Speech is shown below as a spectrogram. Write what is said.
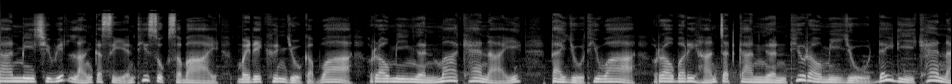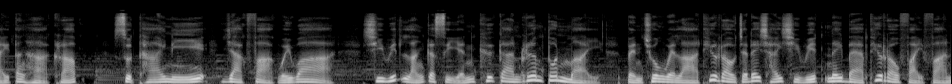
การมีชีวิตหลังเกษียณที่สุขสบายไม่ได้ขึ้นอยู่กับว่าเรามีเงินมากแค่ไหน แต่อยู่ที่ว่าเราบริหารจัดการเงินที่เรามีอยู่ได้ดีแค่ไหนต่างหากครับ สุดท้ายนี้อยากฝากไว้ว่า ชีวิตหลังเกษียณคือการเริ่มต้นใหม่ เป็นช่วงเวลาที่เราจะได้ใช้ชีวิตในแบบที่เราใฝ่ฝัน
